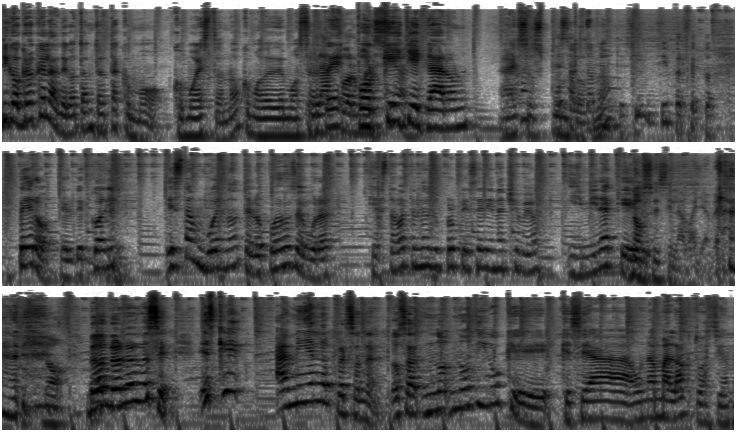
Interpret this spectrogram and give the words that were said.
Digo, creo que la de Gotham trata como, como esto, ¿no? Como de demostrarte por qué llegaron a Ajá, esos puntos, ¿no? Sí, sí, perfecto. Pero el de Colin es tan bueno, te lo puedo asegurar, que hasta va a tener su propia serie en HBO. Y mira que. No sé si la vaya a ver. No. No, no, no, no sé. Es que a mí en lo personal, o sea, no, no digo que, que sea una mala actuación,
